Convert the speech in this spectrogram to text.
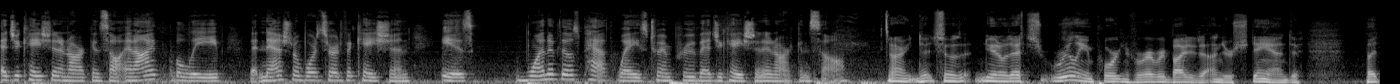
education in Arkansas, and I believe that National Board Certification is one of those pathways to improve education in Arkansas. All right, so you know that's really important for everybody to understand. But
